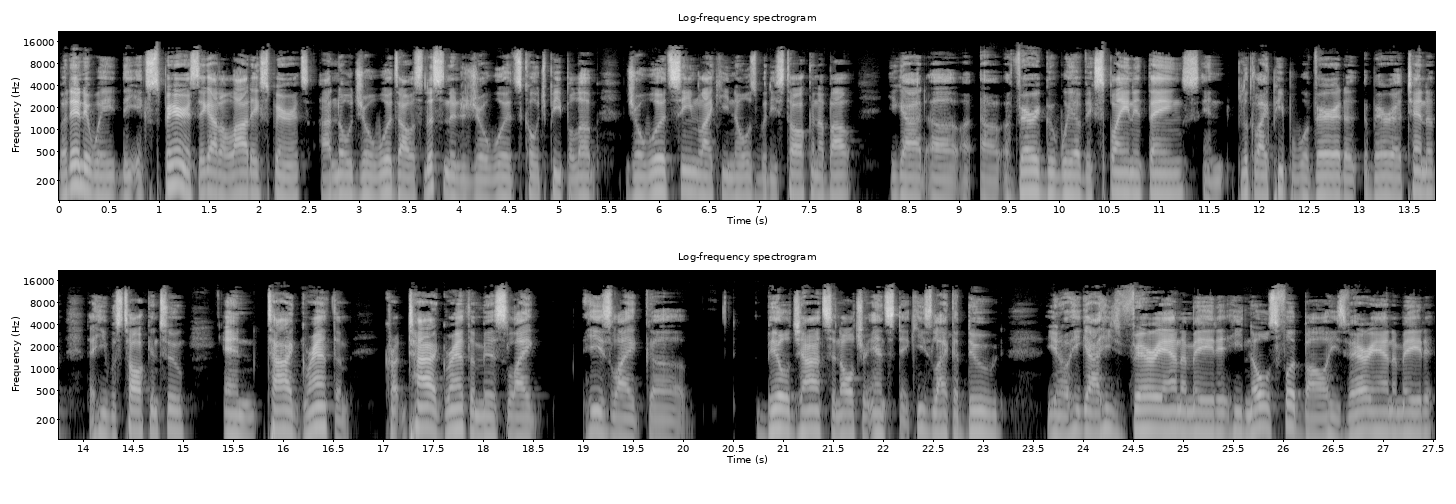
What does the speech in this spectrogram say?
But anyway, the experience, they got a lot of experience. I know Joe Woods. I was listening to Joe Woods coach people up. Joe Woods seemed like he knows what he's talking about. He got uh, a, a very good way of explaining things and looked like people were very, very attentive that he was talking to. And Ty Grantham, Ty Grantham is like, he's like uh, Bill Johnson, Ultra Instinct. He's like a dude, you know, he got, he's very animated. He knows football. He's very animated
